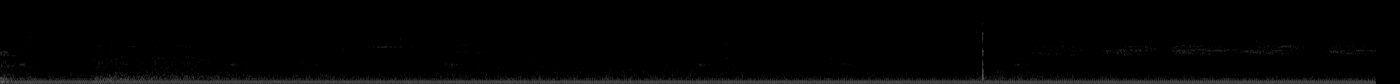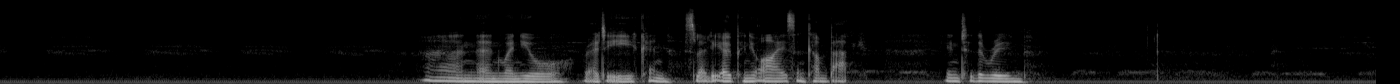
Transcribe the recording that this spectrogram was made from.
when you're ready, you can slowly open your eyes and come back into the room.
